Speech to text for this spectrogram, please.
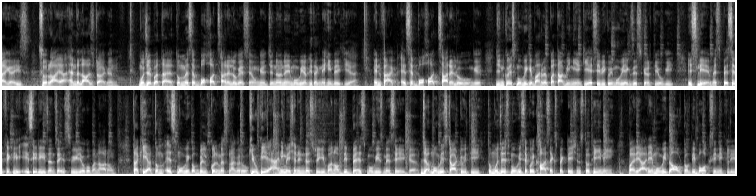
Hi guys, so Raya and the Last Dragon. मुझे पता है, तुम में से बहुत सारे लोग ऐसे होंगे जिन्होंने मूवी अभी तक नहीं देखी है। इनफैक्ट ऐसे बहुत सारे लोग होंगे जिनको इस मूवी के बारे में पता भी नहीं है कि ऐसी भी कोई मूवी एग्जिस्ट करती होगी। इसलिए मैं स्पेसिफिकली इसी रीज़न से इस वीडियो को बना रहा हूँ, ताकि यार तुम इस मूवी को बिल्कुल मिस ना करो, क्योंकि ये एनिमेशन इंडस्ट्री की one of the best movies में से एक है। जब मूवी स्टार्ट हुई थी तो मुझे इस मूवी से कोई खास एक्सपेक्टेशंस तो थी नहीं, पर यार ये मूवी तो आउट ऑफ़ द बॉक्स ही निकली।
